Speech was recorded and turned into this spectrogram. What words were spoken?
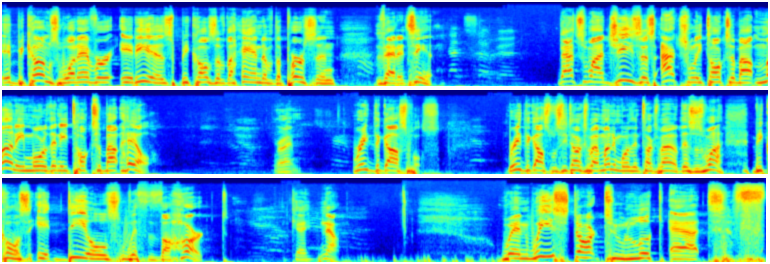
It becomes whatever it is because of the hand of the person that it's in. That's why Jesus actually talks about money more than he talks about hell. Right? Read the Gospels. Read the Gospels. He talks about money more than he talks about it. This is why. Because it deals with the heart. Okay? Now, when we start to look at f-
